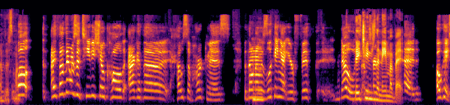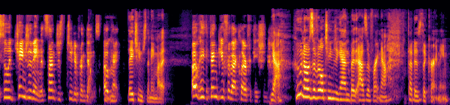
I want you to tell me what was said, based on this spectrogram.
of this month. Well, I thought there was a TV show called Agatha House of Harkness, but then when I Mhm. was looking at your fifth uh, note, they changed the name of it. Okay, so it changed the name. It's not just two different things. Mhm. Okay. They changed the name of it. Okay, thank you for that clarification. Yeah. Who knows if it'll change again, but as of right now, that is the current name.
